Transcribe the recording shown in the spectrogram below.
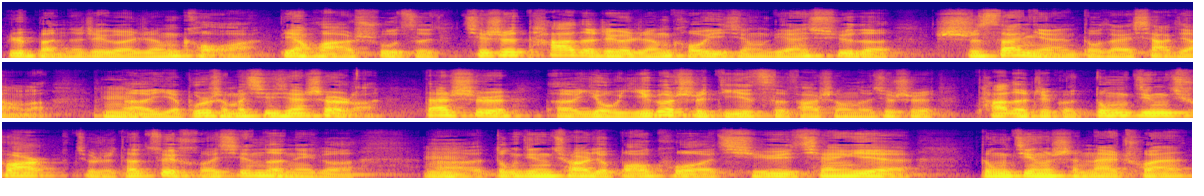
日本的这个人口啊变化数字，其实它的这个人口已经连续的十三年都在下降了，呃，也不是什么新鲜事儿了。但是呃，有一个是第一次发生的，就是它的这个东京圈儿，就是它最核心的那个呃东京圈儿，就包括埼玉、千叶、东京、神奈川，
